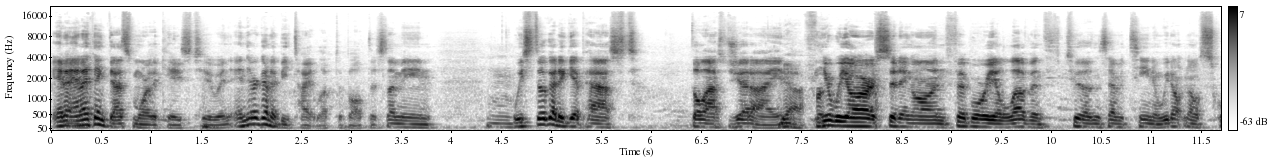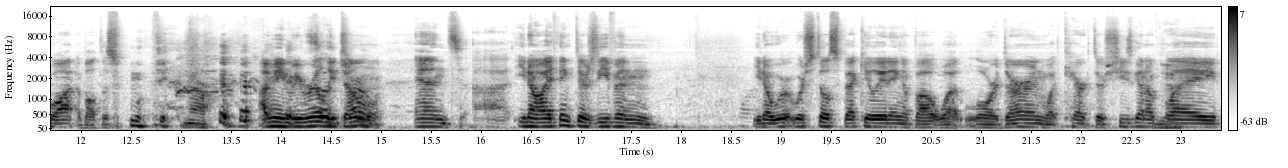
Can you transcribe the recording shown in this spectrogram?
And, and I think that's more the case too. And, and they're going to be tight lipped about this. I mean, Hmm. we still got to get past The Last Jedi. And Yeah, for- here we are sitting on February 11th, 2017, and we don't know squat about this movie. No. I mean, we really so don't. And, uh, you know, I think there's even. You know, we're, we're still speculating about what Laura Dern, what character she's going to Yeah. play,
